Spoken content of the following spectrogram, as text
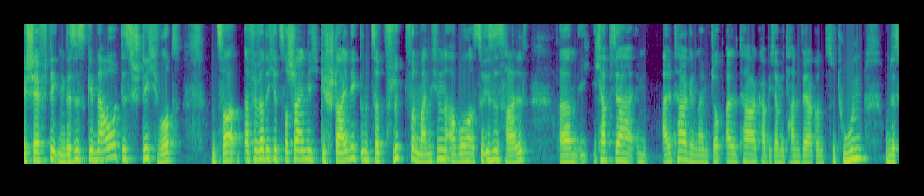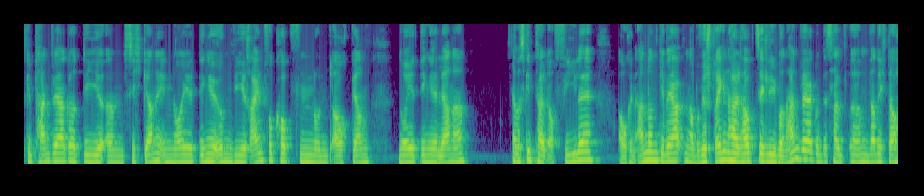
beschäftigen. Das ist genau das Stichwort. Und zwar, dafür werde ich jetzt wahrscheinlich gesteinigt und zerpflückt von manchen, aber so ist es halt. Ähm, ich ich habe es ja im Alltag, in meinem Joballtag, habe ich ja mit Handwerkern zu tun. Und es gibt Handwerker, die ähm, sich gerne in neue Dinge irgendwie reinverkopfen und auch gern neue Dinge lernen. Aber es gibt halt auch viele, auch in anderen Gewerken. Aber wir sprechen halt hauptsächlich über ein Handwerk und deshalb ähm, werde ich da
